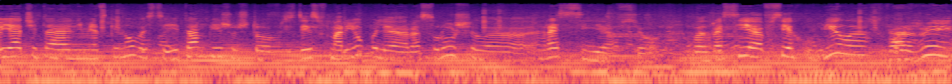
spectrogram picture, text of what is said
Я читаю немецкие новости, и там пишут, что здесь в Мариуполе разрушила Россия все. Вот Россия всех убила. Скажи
